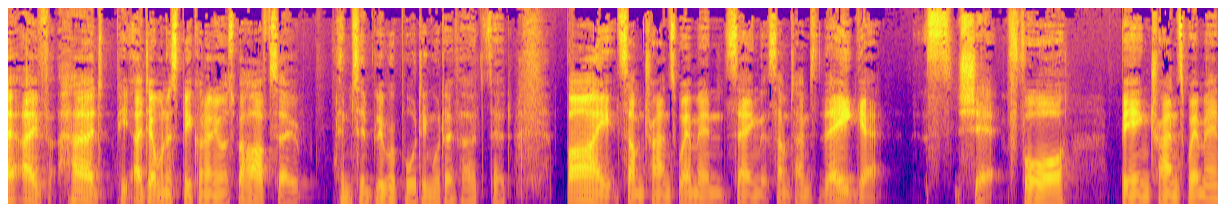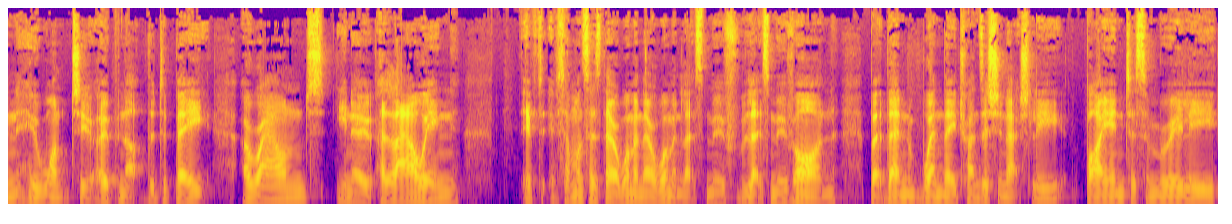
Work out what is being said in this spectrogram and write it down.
Uh, I've heard, I don't want to speak on anyone's behalf, so I'm simply reporting what I've heard said by some trans women saying that sometimes they get shit for being trans women who want to open up the debate around, you know, allowing if if someone says they're a woman, they're a woman. Let's move. Let's move on. But then when they transition, actually buy into some really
